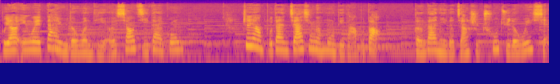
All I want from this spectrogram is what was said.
不要因为待遇的问题而消极怠工，这样不但加薪的目的达不到，等待你的将是出局的危险。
